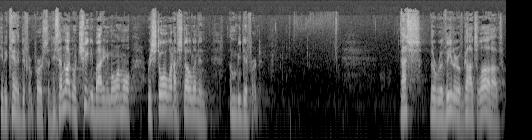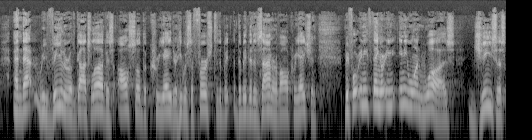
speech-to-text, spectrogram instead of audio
he became a different person. He said, I'm not going to cheat anybody anymore. I'm going to restore what I've stolen and I'm going to be different. That's the revealer of God's love. And that revealer of God's love is also the creator. He was the first to be, to be the designer of all creation. Before anything or any, anyone was, Jesus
